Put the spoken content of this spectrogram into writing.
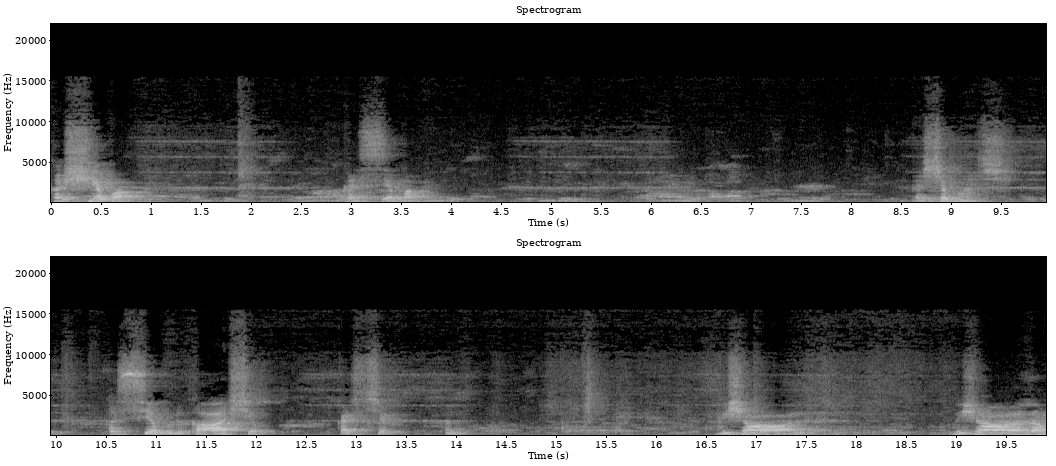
కశ్యప. కశ్యప కశ్యప మహర్షి కశ్యపుడు కాశ్యప్ కశ్యప్ అని విశాల్ విశాలం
